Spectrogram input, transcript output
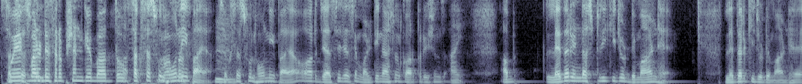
एक बार डिसरप्शन के बाद तो सक्सेसफुल हाँ, हो नहीं पाया सक्सेसफुल हम्म। हो नहीं पाया और जैसे जैसे मल्टीनेशनल कॉरपोरेशन आई अब लेदर इंडस्ट्री की जो डिमांड है लेदर की जो डिमांड है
